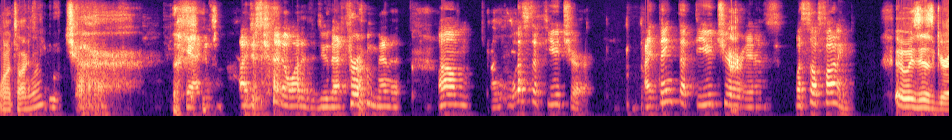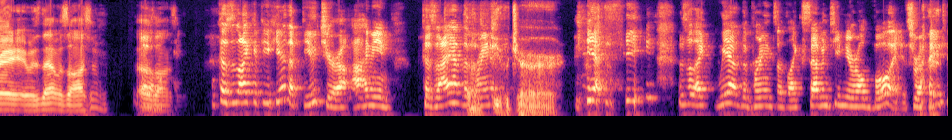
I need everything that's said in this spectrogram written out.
want to talk the about? Future. yeah, I just, just kind of wanted to do that for a minute. Um, what's the future? I think the future is what's so funny. It was just great. It was that was awesome. That was oh, awesome. Because like if you hear the future, I mean, because I have the, brain. the brain future. Of, yeah, see, it's like we have the brains of like seventeen-year-old boys, right?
